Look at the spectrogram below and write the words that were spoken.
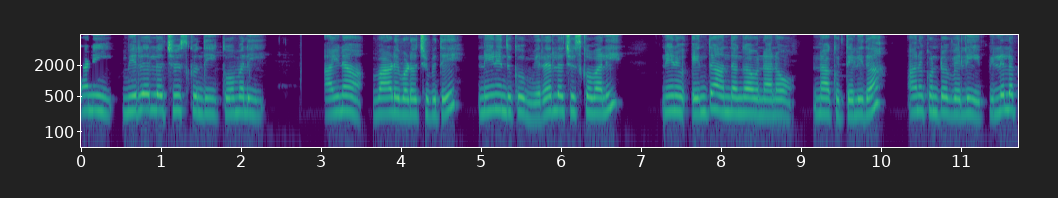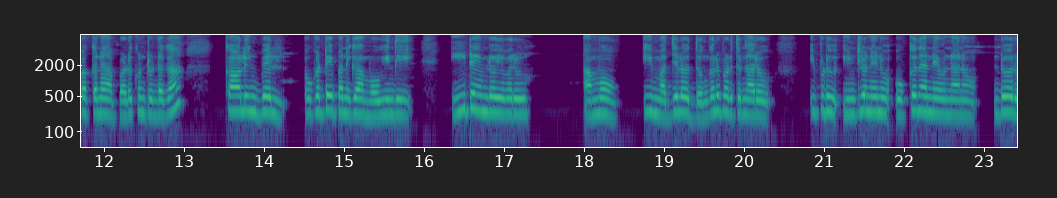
అని మిర్రర్లో చూసుకుంది కోమలి. అయినా వాడెవడో చెబితే నేనెందుకు మిర్రర్లో చూసుకోవాలి? నేను ఎంత అందంగా ఉన్నానో నాకు తెలీదా? అనుకుంటూ వెళ్ళి పిల్లల పక్కన పడుకుంటుండగా కాలింగ్ బెల్ ఒకటే పనిగా మోగింది. ఈ టైంలో ఎవరు? అమ్మో ఈ మధ్యలో దొంగలు పడుతున్నారు. ఇప్పుడు ఇంట్లో నేను ఒక్కదాన్నే ఉన్నాను. డోర్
